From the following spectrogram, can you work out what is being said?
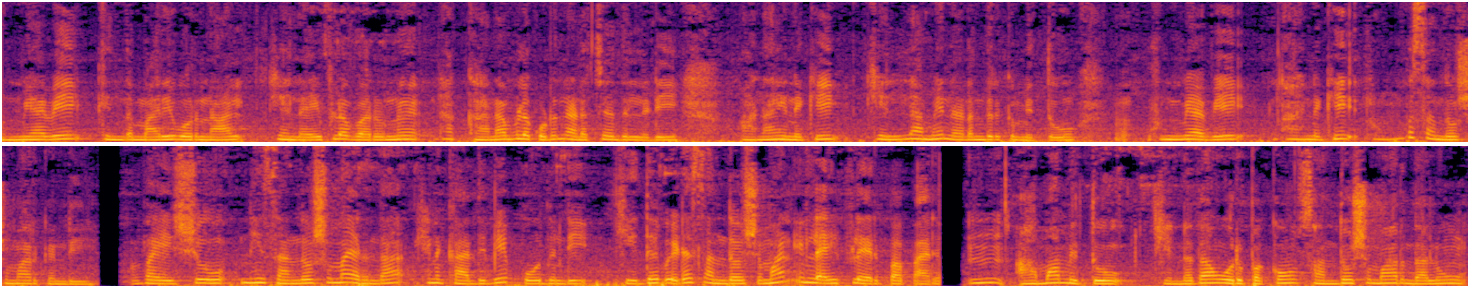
உண்மையாகவே இந்த மாதிரி ஒரு நாள் என் லைஃப்பில் வரும்னு நான் கனவுல கூட நினச்சது இல்லடி ஆனால் இன்னைக்கு எல்லாமே நடந்திருக்கு மித்து. உண்மையாகவே நான் இன்னைக்கு ரொம்ப சந்தோஷமாக இருக்கேன்டி. வைஷு நீ சந்தோஷமா இருந்தா எனக்கு அதுவே போதுண்டி இதை விட சந்தோஷமா நீ லைஃப்ல இருப்பாரு ம் ஆமாம் மித்து. என்னதான் ஒரு பக்கம் சந்தோஷமா இருந்தாலும்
